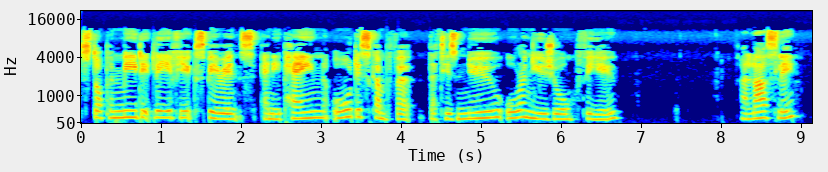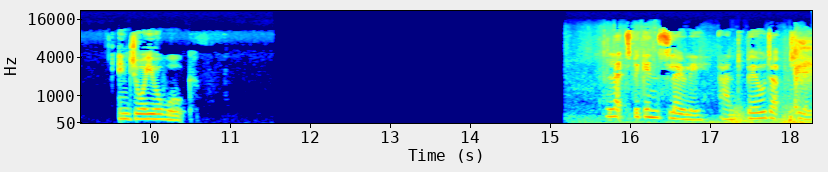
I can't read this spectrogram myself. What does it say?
Stop immediately if you experience any pain or discomfort that is new or unusual for you. And lastly, enjoy your walk. Let's begin slowly and build up to a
